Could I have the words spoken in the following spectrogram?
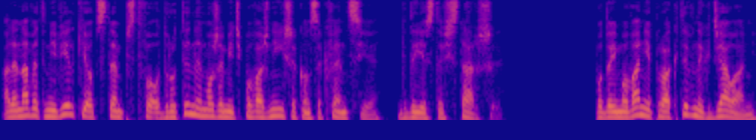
ale nawet niewielkie odstępstwo od rutyny może mieć poważniejsze konsekwencje, gdy jesteś starszy. Podejmowanie proaktywnych działań,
